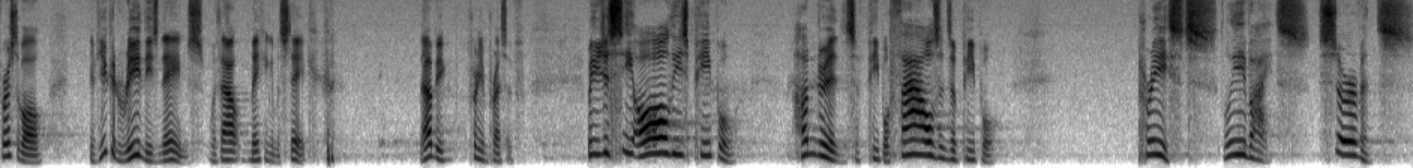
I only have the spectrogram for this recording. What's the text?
first of all, if you could read these names without making a mistake, that would be pretty impressive. But you just see all these people, hundreds of people, thousands of people, priests, Levites, servants.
